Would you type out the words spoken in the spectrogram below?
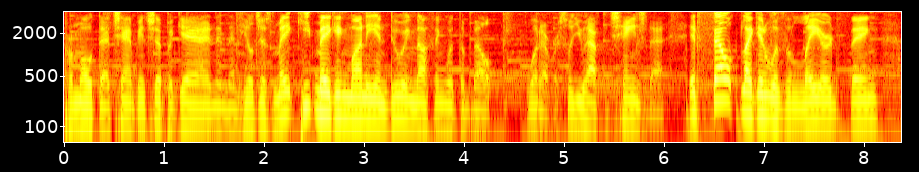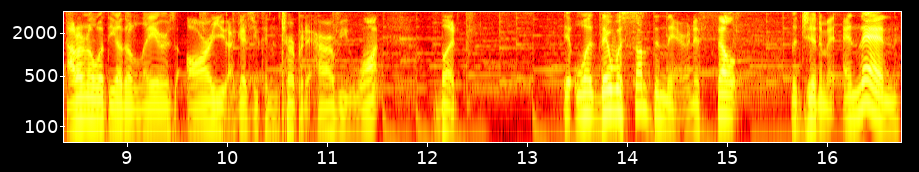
promote that championship again, and then he'll just make keep making money and doing nothing with the belt, whatever. So you have to change that. It felt like it was a layered thing. I don't know what the other layers are. You, I guess you can interpret it however you want, but it was there was something there, and it felt legitimate. And then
